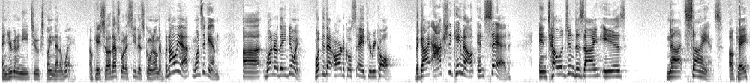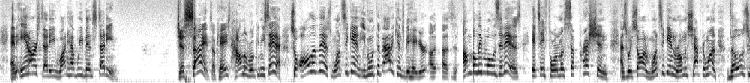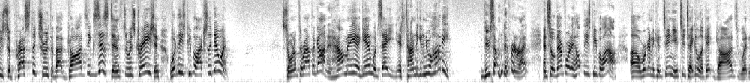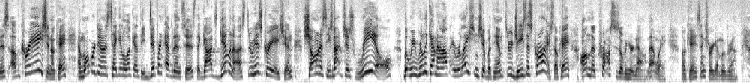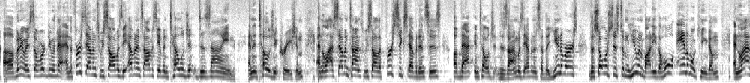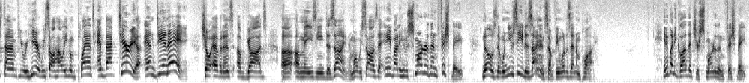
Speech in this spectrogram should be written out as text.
And you're going to need to explain that away. Okay, so that's what I see that's going on there. But not only that, once again, uh, what are they doing? What did that article say, if you recall? The guy actually came out and said, intelligent design is not science. Okay? And in our study, what have we been studying? Just science, okay? How in the world can you say that? So, all of this, once again, even with the Vatican's behavior, uh, as unbelievable as it is, it's a form of suppression. As we saw in, once again, Romans chapter 1, those who suppress the truth about God's existence through his creation, what are these people actually doing? Storing up the wrath of God. And how many, again, would say it's time to get a new hobby? Do something different, right? And so, therefore, to help these people out, uh, we're going to continue to take a look at God's witness of creation, okay? And what we're doing is taking a look at the different evidences that God's given us through His creation, showing us He's not just real, but we really can have a relationship with Him through Jesus Christ, okay? On the cross is over here now, that way, okay? Sanctuary got moved around. Uh, but anyway, so we're doing that. And the first evidence we saw was the evidence, obviously, of intelligent design. and intelligent creation. And the last seven times we saw the first six evidences of that intelligent design was the evidence of the universe, the solar system, the human body, the whole animal kingdom. And last time, if you were here, we saw how even plants and bacteria and DNA show evidence of God's uh, amazing design. And what we saw is that anybody who's smarter than fish bait knows that when you see design in something, what does that imply? Anybody glad that you're smarter than fish bait?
